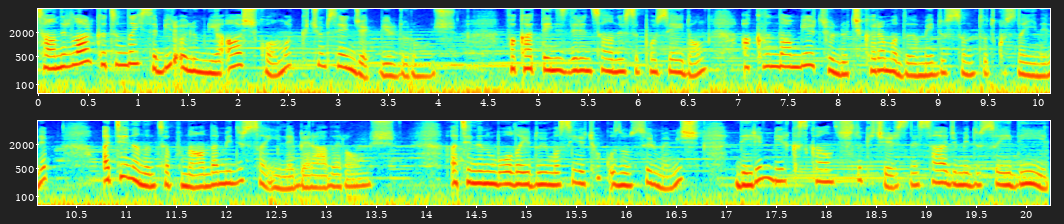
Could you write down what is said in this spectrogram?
Tanrılar katında ise bir ölümlüye aşık olmak küçümsenecek bir durummuş. Fakat denizlerin tanrısı Poseidon aklından bir türlü çıkaramadığı Medusa'nın tutkusuna yenilip Athena'nın tapınağında Medusa ile beraber olmuş. Athena'nın bu olayı duymasıyla çok uzun sürmemiş, derin bir kıskançlık içerisinde sadece Medusa'yı değil,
